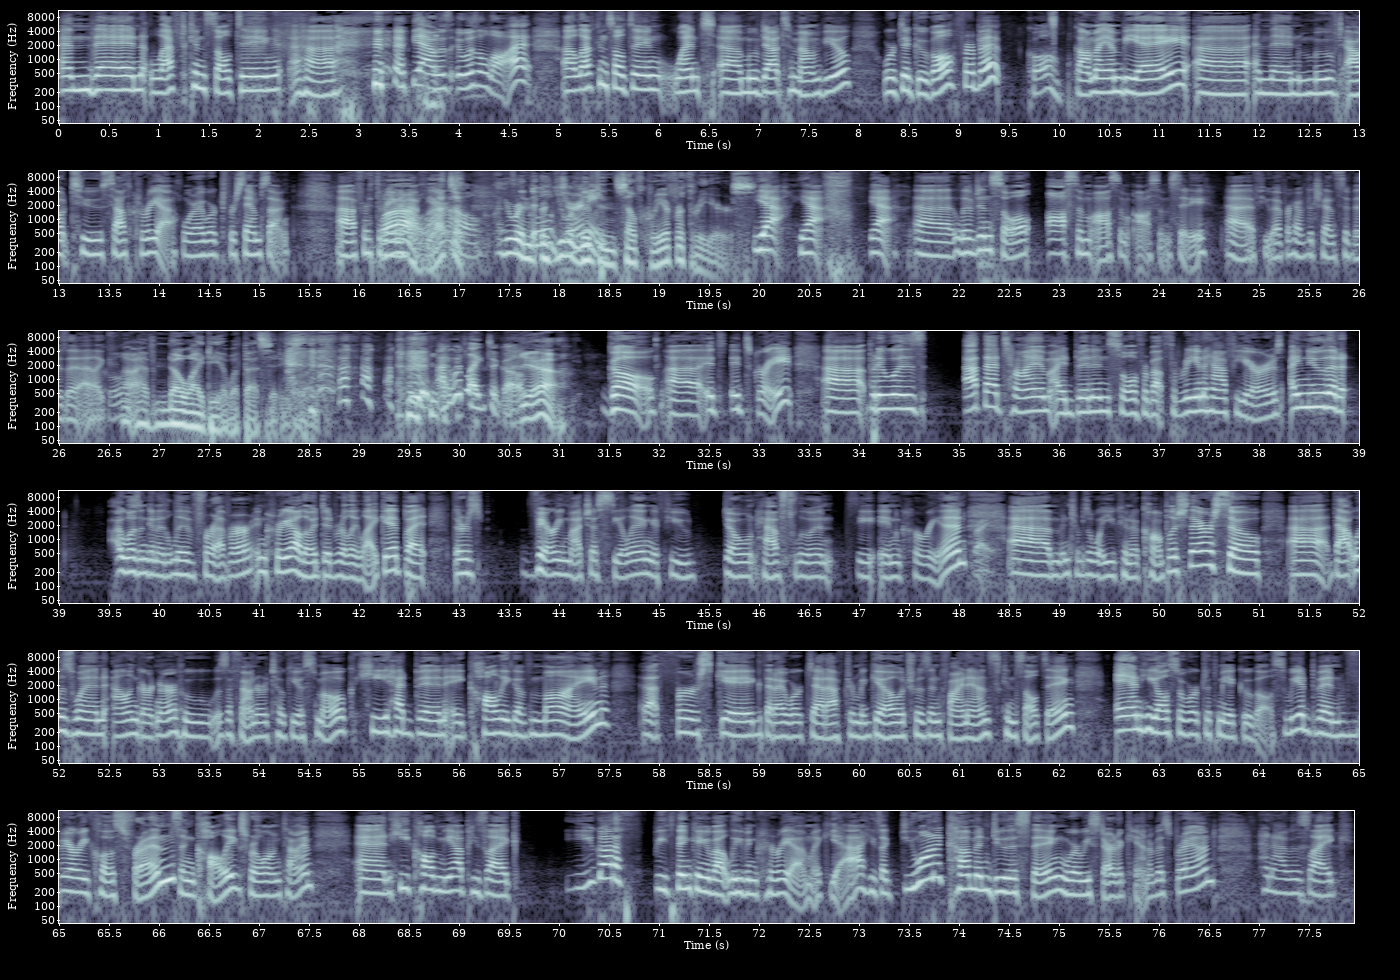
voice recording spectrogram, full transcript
and then left consulting. Uh, yeah, it was it was a lot. Uh, left consulting. Went uh, moved out to Mountain View. Worked at Google for a bit Cool. got my MBA, uh, and then moved out to South Korea, where I worked for Samsung uh, for three and a half wow, years. Wow. a you were in a cool you were lived in South Korea for three years. yeah, yeah, yeah. Uh, lived in Seoul. Awesome, awesome, awesome city. Uh, if you ever have the chance to visit, I like I have no idea what that city's like. I would like to go. yeah. go. Uh, it's it's great, uh, but it was at that time I'd been in Seoul for about three and a half years. I knew that I wasn't going to live forever in Korea, although I did really like it. But there's very much a ceiling if you don't have fluency in Korean, Right. um, in terms of what you can accomplish there. So uh, that was when Alan Gardner, who was the founder of Tokyo Smoke, he had been a colleague of mine. That first gig that I worked at after McGill, which was in finance consulting, and he also worked with me at Google. So we had been very close friends and colleagues for a long time. And he called me up. He's like, "You got to." Be thinking about leaving Korea. I'm like, yeah. He's like, do you want to come and do this thing where we start a cannabis brand? And I was like,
